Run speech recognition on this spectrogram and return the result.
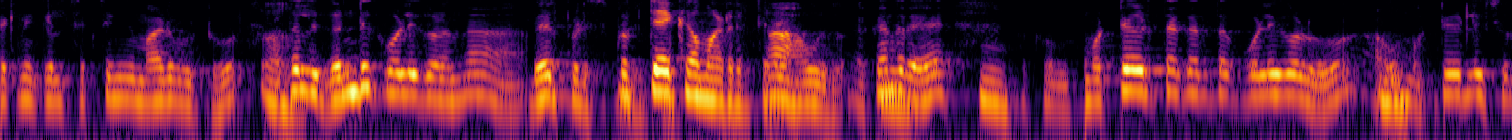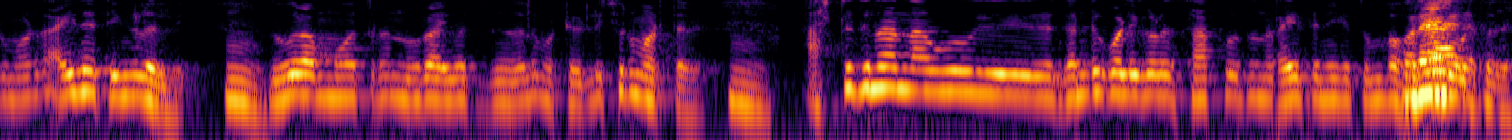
ಟೆಕ್ನಿಕಲ್ ಸೆಕ್ಸಿಂಗ್ ಮಾಡಿಬಿಟ್ಟು ಅದರಲ್ಲಿ ಗಂಡು ಕೋಳಿಗಳನ್ನ ಬೇರ್ಪಡಿಸಿ ಪ್ರತ್ಯೇಕ ಮಾಡಿರ್ತೀವಿ ಹಾ ಹೌದು. ಯಾಕಂದ್ರೆ ಮೊಟ್ಟೆ ಇರ್ತಕ್ಕಂಥ ಕೋಳಿಗಳು ಅವು ಮೊಟ್ಟೆ ಇಡ್ಲಿಕ್ಕೆ ಶುರು ಮಾಡೋದು ಐದನೇ ತಿಂಗಳಲ್ಲಿ. ನೂರ ಮೂವತ್ತರ ನೂರ ಐವತ್ತು ದಿನದಲ್ಲಿ ಮೊಟ್ಟೆ ಇಡ್ಲಿಕ್ಕೆ ಶುರು ಮಾಡ್ತವೆ. ಅಷ್ಟು ದಿನ ನಾವು ಈ ಗಂಡು ಕೋಳಿಗಳು ಸಾಕೋದನ್ನ ರೈತನಿಗೆ ತುಂಬಾ ಹೊರೆ ಆಗುತ್ತದೆ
